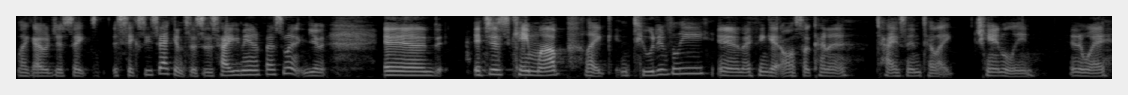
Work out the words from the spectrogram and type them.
Like I would just say 60 seconds, this is how you manifest money, you know. And it just came up like intuitively. And I think it also kind of ties into like channeling in a way.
